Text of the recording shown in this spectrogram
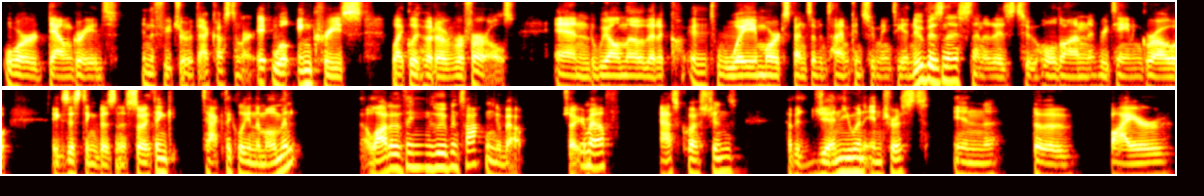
or downgrades in the future with that customer. It will increase likelihood of referrals. And we all know that it's way more expensive and time consuming to get new business than it is to hold on and retain and grow existing business. So I think tactically in the moment, a lot of the things we've been talking about shut your mouth, ask questions, have a genuine interest in the buyer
